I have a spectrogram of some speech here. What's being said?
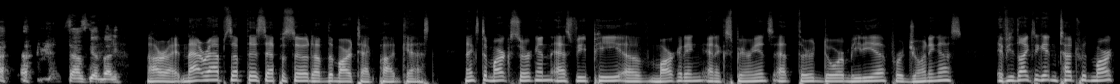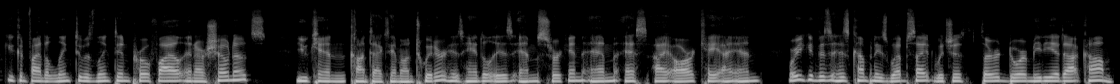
Sounds good, buddy. All right. And that wraps up this episode of the Martech podcast. Thanks to Mark Sirkin, SVP of Marketing and Experience at Third Door Media, for joining us. If you'd like to get in touch with Mark, you can find a link to his LinkedIn profile in our show notes. You can contact him on Twitter. His handle is msirkin, M S I R K I N, or you can visit his company's website, which is thirddoormedia.com.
